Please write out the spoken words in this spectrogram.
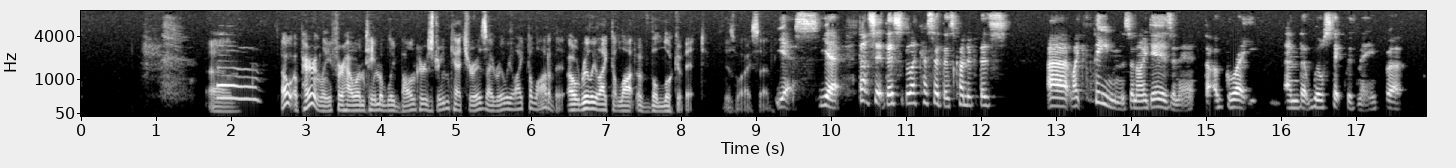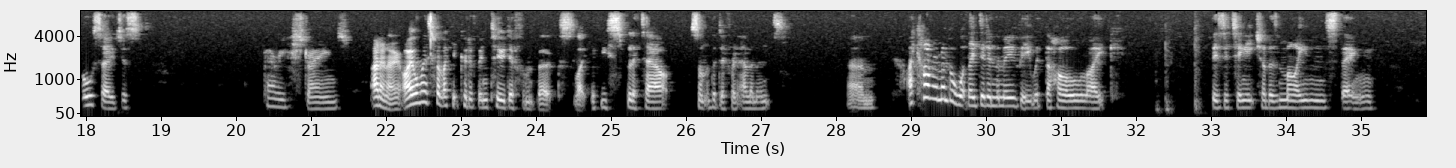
um, Uh, oh, apparently, for how untamably bonkers Dreamcatcher is, I really liked a lot of it. Oh, really liked a lot of the look of it, is what I said. Yes, yeah, that's it. There's like I said, there's kind of there's uh, like themes and ideas in it that are great and that will stick with me, but also just very strange. I don't know. I almost feel like it could have been two different books. Like if you split out some of the different elements. Um, I can't remember what they did in the movie with the whole like visiting each other's minds thing.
